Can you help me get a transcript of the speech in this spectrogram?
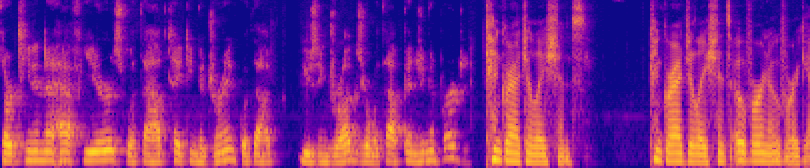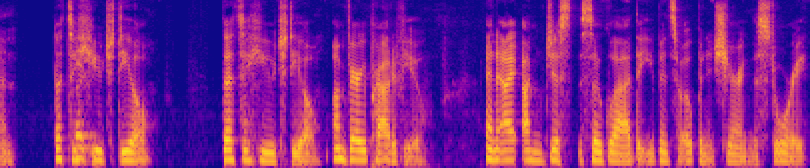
13 and a half years without taking a drink, without using drugs, or without binging and purging. Congratulations. Congratulations over and over again. That's a Thank huge you. deal. That's a huge deal. I'm very proud of you. And I, I'm just so glad that you've been so open in sharing the story.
